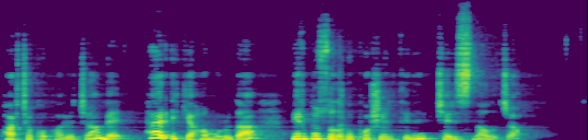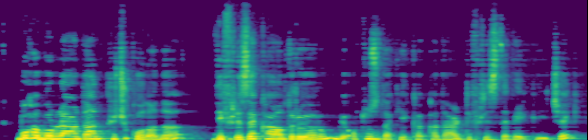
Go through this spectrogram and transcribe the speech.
parça koparacağım ve her iki hamuru da bir buzdolabı poşetinin içerisine alacağım. Bu hamurlardan küçük olanı difrize kaldırıyorum. Bir 30 dakika kadar difrizde bekleyecek.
